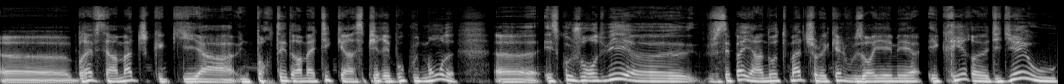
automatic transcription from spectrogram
euh, bref, c'est un match qui a une portée dramatique qui a inspiré beaucoup de monde. Euh, Est-ce qu'aujourd'hui, euh, je sais pas, il y a un autre match sur lequel vous auriez aimé écrire, euh, Didier, ou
